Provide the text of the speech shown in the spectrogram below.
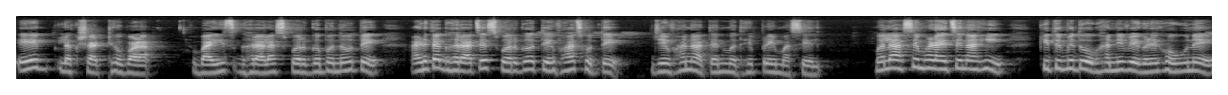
एक लक्षात ठेव बाळा. बाईच घराला स्वर्ग बनवते आणि त्या घराचे स्वर्ग तेव्हाच होते जेव्हा नात्यांमध्ये प्रेम असेल. मला असे म्हणायचे नाही की तुम्ही दोघांनी वेगळे होऊ नये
